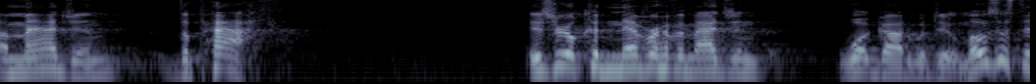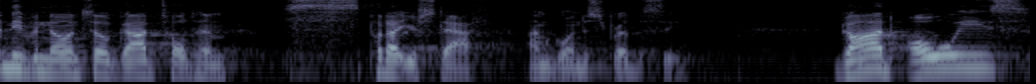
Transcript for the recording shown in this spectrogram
imagine the path. Israel could never have imagined what God would do. Moses didn't even know until God told him, Put out your staff, I'm going to spread the sea. God always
